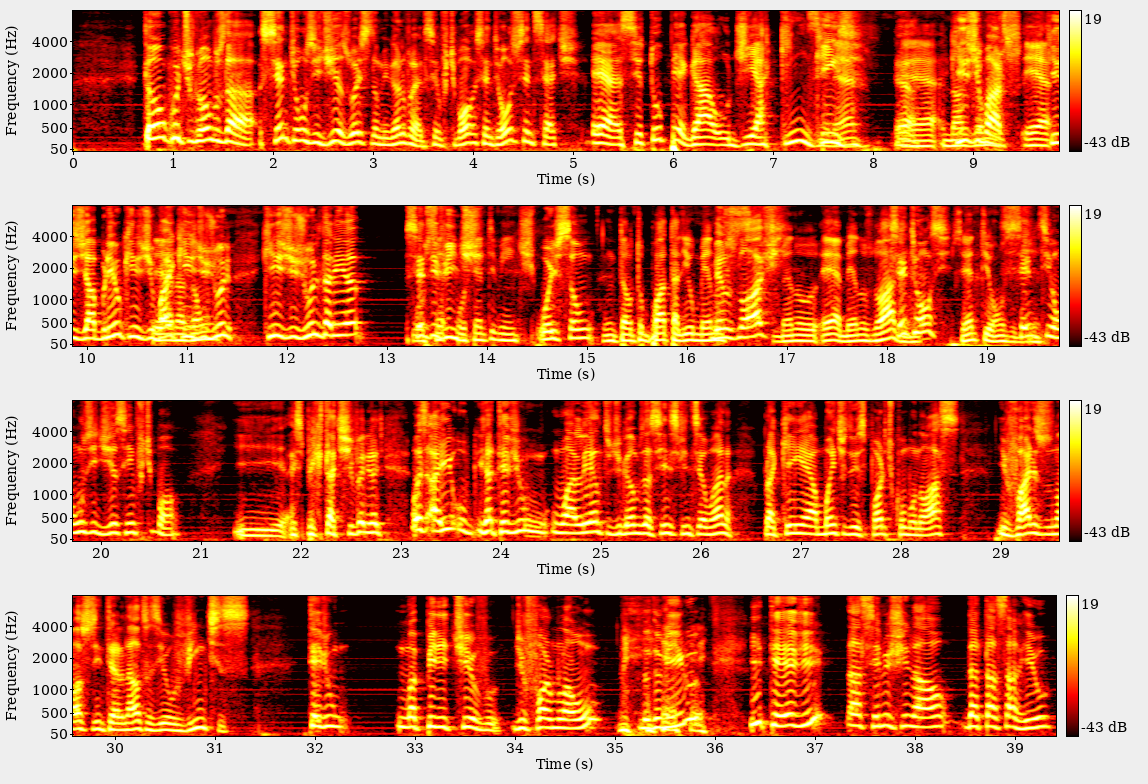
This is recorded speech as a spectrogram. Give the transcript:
Então, continuamos na 111 dias hoje, se não me engano, Valério, sem futebol, 111 ou 107? É, se tu pegar o dia 15, 15 né? É, é 15 de vamos, março, é, 15 de abril, 15 de é, maio, 15 vamos... de julho. 15 de julho daria 120. O 120. Hoje são. Então tu bota ali o menos. Menos 9. Menos, é, menos 9. 111. Né? 111. 111 dias. dias sem futebol. E a expectativa é grande. Mas aí já teve um, um alento, digamos assim, esse fim de semana, para quem é amante do esporte como nós, e vários dos nossos internautas e ouvintes, teve um, um aperitivo de Fórmula 1 no domingo e teve a semifinal da Taça Rio,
